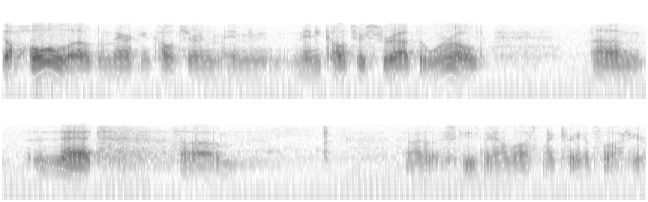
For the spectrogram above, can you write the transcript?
the whole of American culture and, and many cultures throughout the world um, that um, uh, excuse me, I lost my train of thought here.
